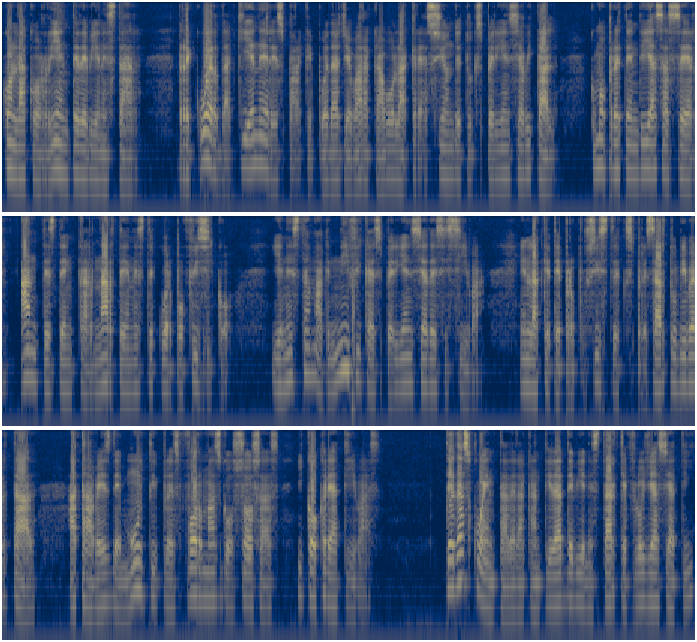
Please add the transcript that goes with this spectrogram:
con la corriente de bienestar Recuerda quién eres para que puedas llevar a cabo la creación de tu experiencia vital como pretendías hacer antes de encarnarte en este cuerpo físico y en esta magnífica experiencia decisiva en la que te propusiste expresar tu libertad a través de múltiples formas gozosas y co-creativas. ¿Te das cuenta de la cantidad de bienestar que fluye hacia ti?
